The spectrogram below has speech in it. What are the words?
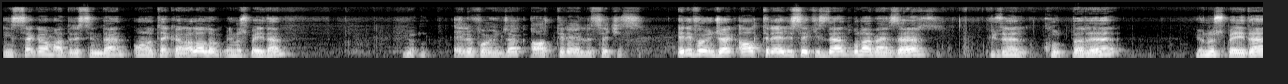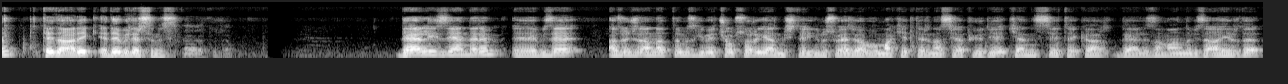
Instagram adresinden onu tekrar alalım Yunus Bey'den. Elif oyuncak alt tire 58. Elif Oyuncak alt 58'den buna benzer güzel kulpları Yunus Bey'den tedarik edebilirsiniz. Evet hocam. Değerli izleyenlerim e, bize az önce de anlattığımız gibi çok soru gelmişti. Yunus Bey acaba bu maketleri nasıl yapıyor diye. Kendisi tekrar değerli zamanını bize ayırdı.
